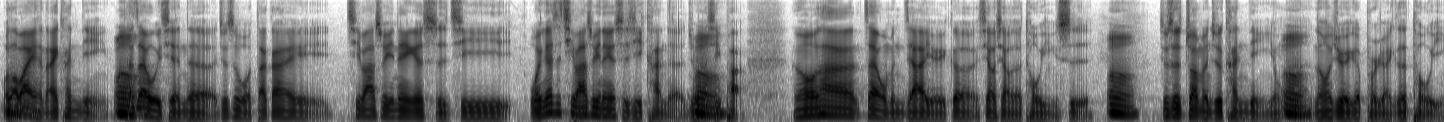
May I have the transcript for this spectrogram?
我老爸也很爱看电影，嗯。他在我以前的，就是我大概七八岁那个时期，我应该是七八岁那个时期看的 Jurassic 嗯。Park，、然后他在我们家有一个小小的投影室，嗯就是专门就是看电影用的，嗯。然后就有一个 projector 投影，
